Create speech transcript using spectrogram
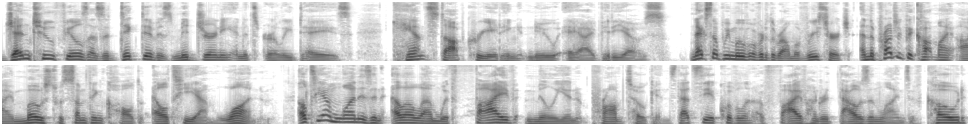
Gen 2 feels as addictive as Midjourney in its early days. Can't stop creating new AI videos. Next up, we move over to the realm of research, and the project that caught my eye most was something called LTM1. LTM1 is an LLM with 5 million prompt tokens. That's the equivalent of 500,000 lines of code.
